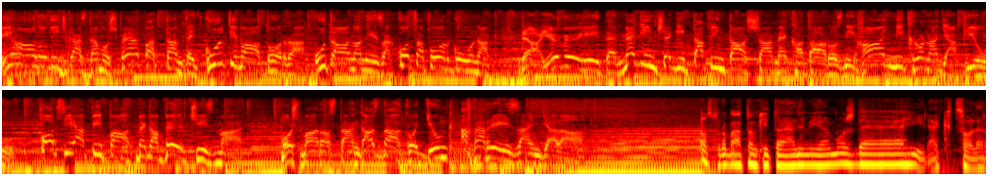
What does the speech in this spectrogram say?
Mihálovics gazda most felpattant egy kultivátorra, utána néz a kocaforgónak, de a jövő héten megint segít tapintással meghatározni, hány mikron a gyapjú. Hopszi a pipát meg a bőrcsizmát. Most már aztán gazdálkodjunk a rézangyalát. Azt próbáltam kitalálni, mi jön most, de hírek Czoller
